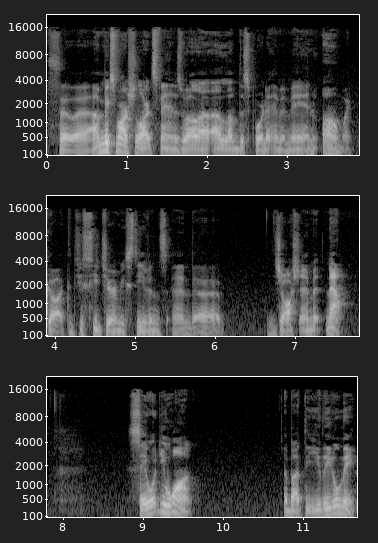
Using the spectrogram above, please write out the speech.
so uh, I'm a mixed martial arts fan as well. I, I, love the sport of MMA. And oh my god, did you see Jeremy Stephens and uh, Josh Emmett? Now, say what you want about the illegal knee.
